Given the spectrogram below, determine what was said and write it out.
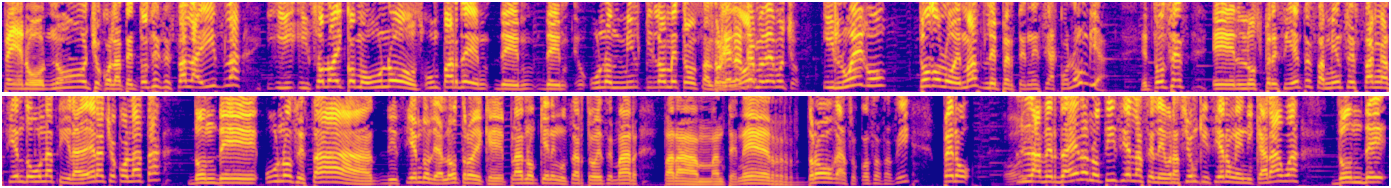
pero no, chocolate. Entonces está la isla y, y solo hay como unos, un par de, de, de unos mil kilómetros ¿Por qué alrededor. no te mucho? Y luego todo lo demás le pertenece a Colombia. Entonces, eh, los presidentes también se están haciendo una tiradera chocolata donde uno se está diciéndole al otro de que de plano quieren usar todo ese mar para mantener drogas o cosas así. Pero la verdadera noticia es la celebración que hicieron en Nicaragua, donde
